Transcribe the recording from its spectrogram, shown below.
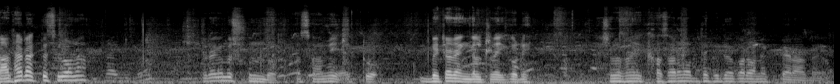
গাধা রাখতেছিল না? এটা কিন্তু সুন্দর। আচ্ছা আমি একটু বেটার অ্যাঙ্গেল ট্রাই করি। আসলে ভাই খাসার মধ্যে ভিডিও করা অনেক প্যারাদায়ক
